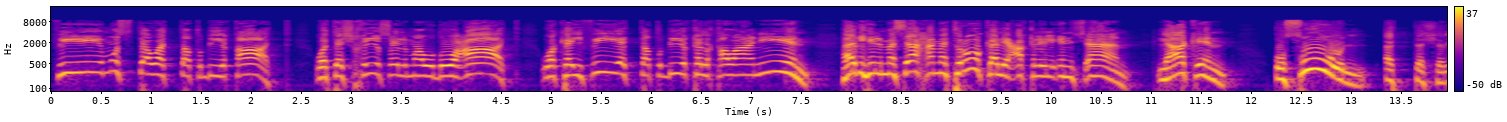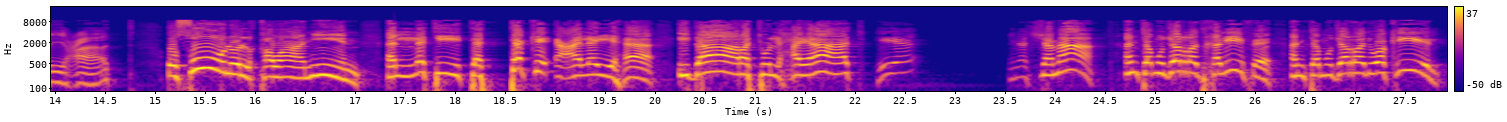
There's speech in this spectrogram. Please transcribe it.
في مستوى التطبيقات وتشخيص الموضوعات وكيفية تطبيق القوانين. هذه المساحة متروكة لعقل الإنسان لكن أصول التشريعات أصول القوانين التي تتكئ عليها إدارة الحياة هي من السماء أنت مجرد خليفة أنت مجرد وكيل.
